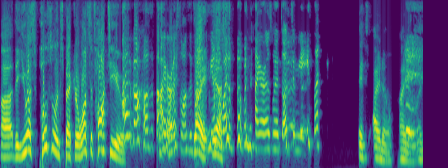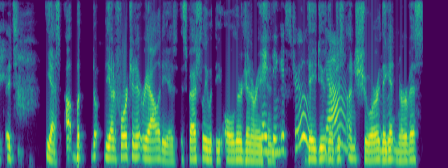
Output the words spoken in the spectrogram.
Uh, the U.S. Postal Inspector wants to talk to you. I've got calls that the IRS wants to talk Right, to me. Yes. why the fuck would the IRS want to talk to me? Like, It's. I know. I know. It's. Yes, uh, but the, the unfortunate reality is, especially with the older generation, they think it's true. they do. Yeah. They're just unsure. They get nervous.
